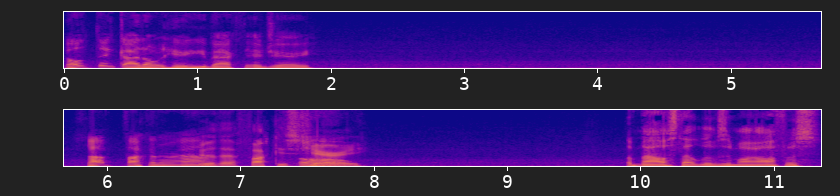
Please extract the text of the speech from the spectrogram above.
Don't think I don't hear you back there, Jerry. Stop fucking around. Who the fuck is Oh. A mouse that lives in my office.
